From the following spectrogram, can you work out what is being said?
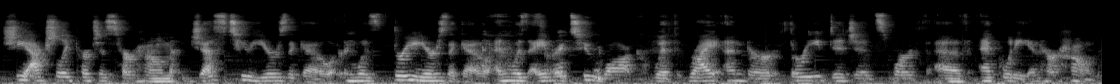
She actually purchased her home just two years ago and was three years ago and was able to walk with right under three digits worth of equity in her home.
